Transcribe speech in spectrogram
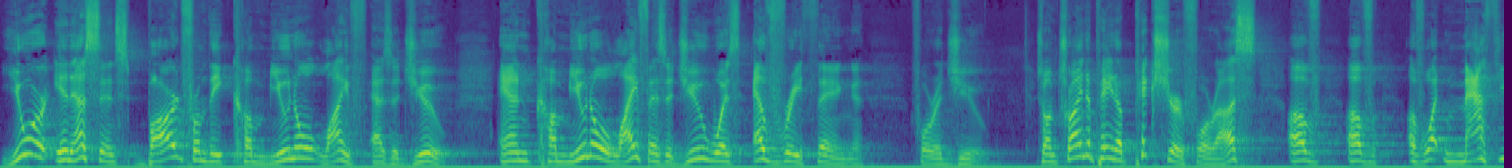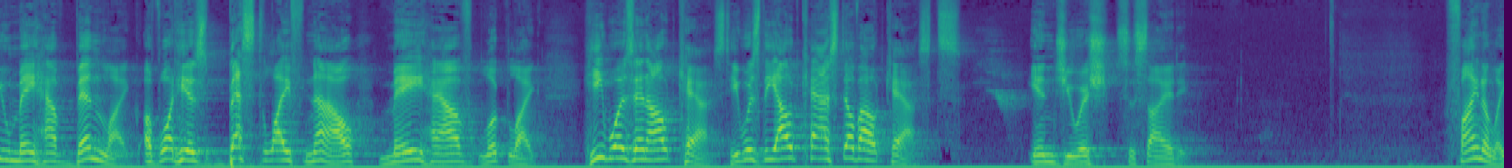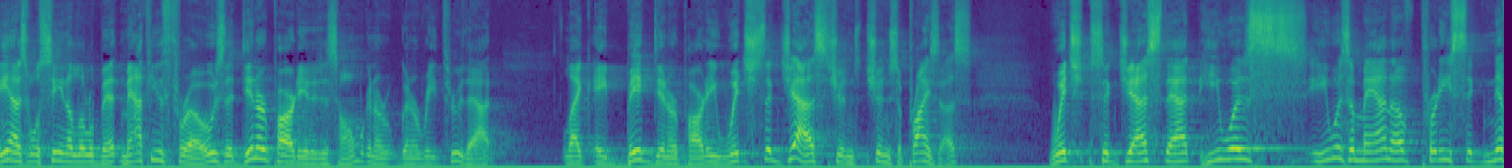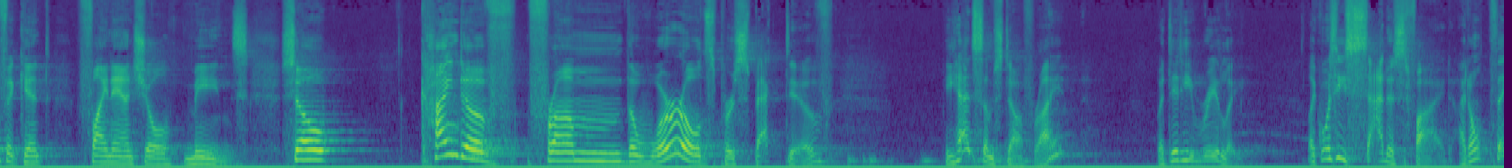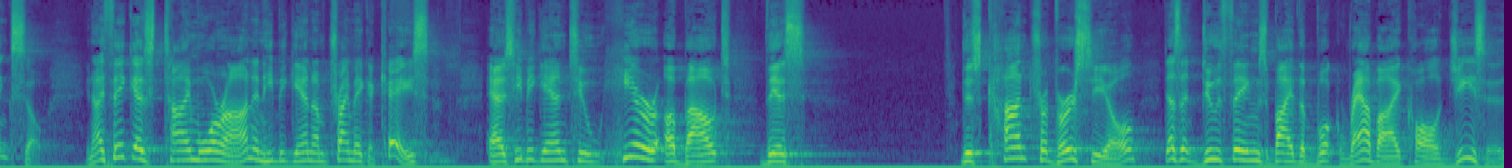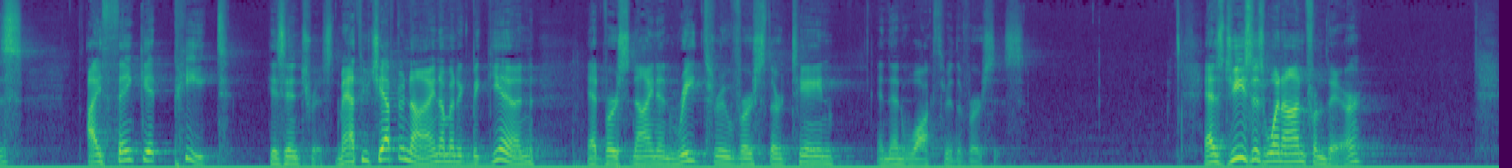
You were, in essence, barred from the communal life as a Jew. And communal life as a Jew was everything for a Jew. So I'm trying to paint a picture for us of, of, of what Matthew may have been like, of what his best life now may have looked like. He was an outcast, he was the outcast of outcasts in Jewish society. Finally, as we'll see in a little bit, Matthew throws a dinner party at his home. We're going to read through that like a big dinner party, which suggests, shouldn't, shouldn't surprise us, which suggests that he was, he was a man of pretty significant financial means. So, kind of from the world's perspective, he had some stuff, right? But did he really? Like, was he satisfied? I don't think so. And I think as time wore on and he began, I'm trying to make a case, as he began to hear about this, this controversial, doesn't do things by the book rabbi called Jesus, I think it piqued his interest. Matthew chapter 9, I'm going to begin at verse 9 and read through verse 13 and then walk through the verses. As Jesus went on from there,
